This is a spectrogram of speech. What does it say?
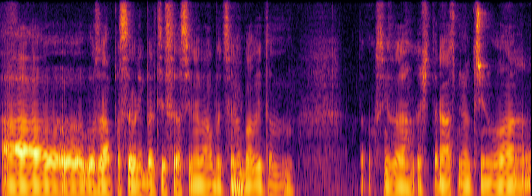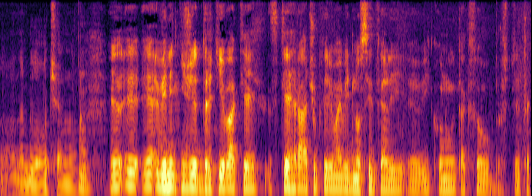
a eh, o zápase v Liberci se asi nemá vůbec jenom bavit. Tam vlastně za, za 14 minut 3-0 a nebylo o čem. No. no. Je, je, je evidentní, že drtivá těch, z těch hráčů, kteří mají být nositeli eh, výkonu, tak jsou prostě tak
